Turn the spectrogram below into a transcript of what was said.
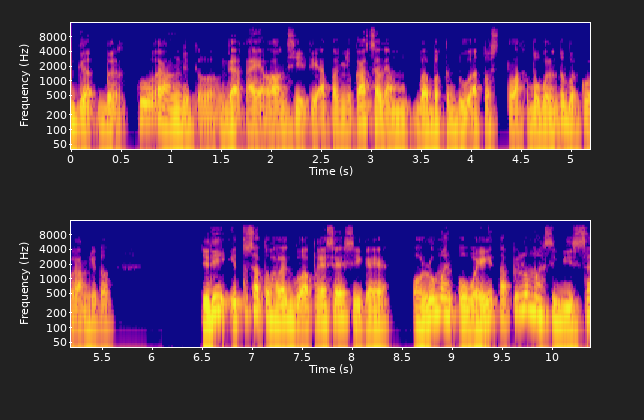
nggak berkurang gitu loh. Nggak kayak lawan City atau Newcastle yang babak kedua atau setelah kebobolan itu berkurang gitu. Jadi itu satu hal yang gue apresiasi kayak, oh lu main away tapi lu masih bisa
